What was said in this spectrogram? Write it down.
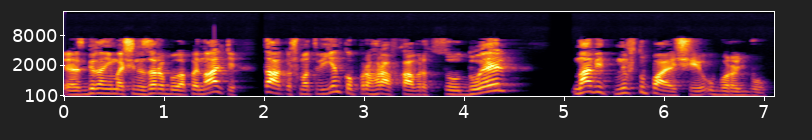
е, збірна Німеччини заробила пенальті, також Матвієнко програв Хаверцу дуель, навіть не вступаючи у боротьбу.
